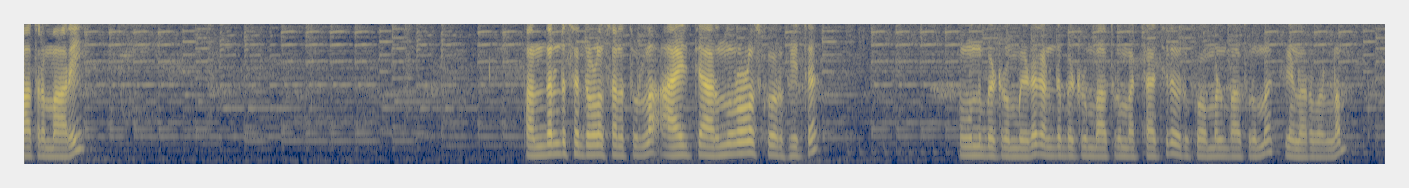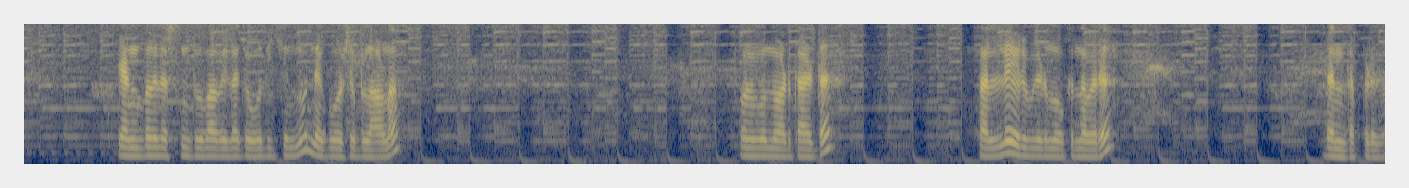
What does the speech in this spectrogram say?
മാത്രം മാറി പന്ത്രണ്ട് സെന്റോളം സ്ഥലത്തുള്ള ആയിരത്തി അറുന്നൂറോളം സ്ക്വയർ ഫീറ്റ് മൂന്ന് ബെഡ്റൂം വീട് രണ്ട് ബെഡ്റൂം ബാത്റൂം അറ്റാച്ച്ഡ് ഒരു കോമൺ ബാത്റൂം കിണർ വെള്ളം. എൺപത് ലക്ഷം രൂപ വില ചോദിക്കുന്നു. നെഗോഷ്യബിൾ ആണ്. പൊൻകുന്നം അടുത്തായിട്ട് നല്ലൊരു വീട് നോക്കുന്നവർ ബന്ധപ്പെടുക.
